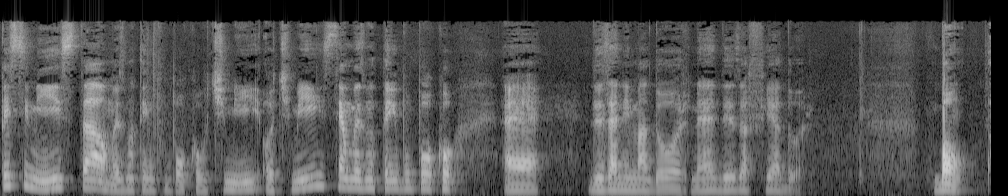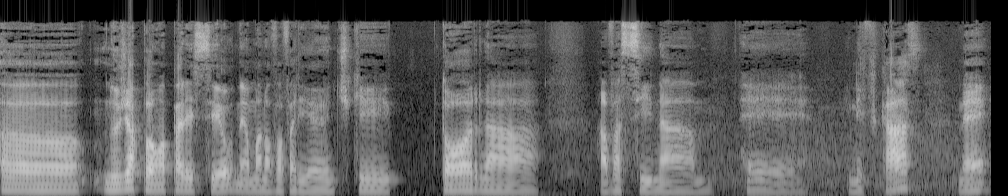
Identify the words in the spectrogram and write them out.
Pessimista, ao mesmo tempo um pouco otimi otimista e ao mesmo tempo um pouco é, desanimador, né? desafiador. Bom, uh, no Japão apareceu né, uma nova variante que torna a vacina é, ineficaz, né?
